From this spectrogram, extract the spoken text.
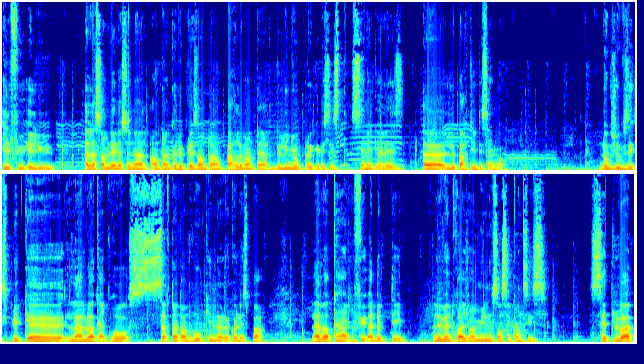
il fut élu à l'Assemblée nationale en tant que représentant parlementaire de l'Union progressiste sénégalaise, euh, le parti de Senghor. Donc, je vous explique euh, la loi 4 pour certains d'entre vous qui ne la connaissent pas. La loi 4 fut adoptée le 23 juin 1956. Cette loi,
